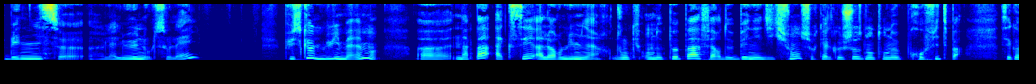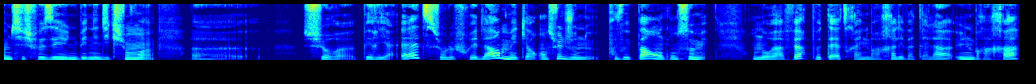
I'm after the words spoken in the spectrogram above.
bénisse la lune ou le soleil, puisque lui-même euh, n'a pas accès à leur lumière. Donc on ne peut pas faire de bénédiction sur quelque chose dont on ne profite pas. C'est comme si je faisais une bénédiction euh, euh, sur Periaet, sur le fruit de l'arbre, mais qu'ensuite je ne pouvais pas en consommer. On aurait affaire peut-être à une bracha levatala, une bracha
